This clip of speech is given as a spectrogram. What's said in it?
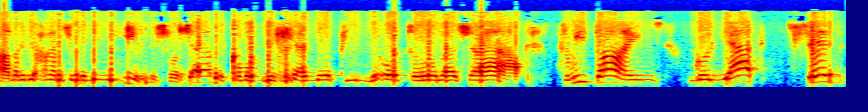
אמר רבי יוחנן משום רבי מאיר, בשלושה מקומות מחנה פיו מאותו רשע. Three times Goliath said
